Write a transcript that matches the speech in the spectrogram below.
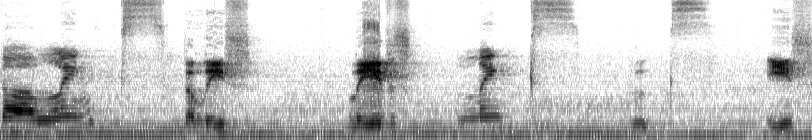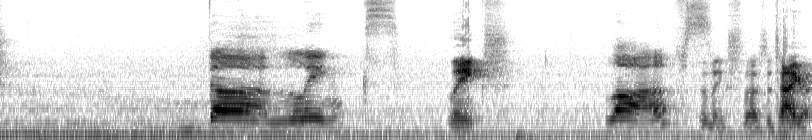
The lynx The lease. Leaves. lynx l- Ease. the lynx Lynx. Loves The lynx loves the tiger.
